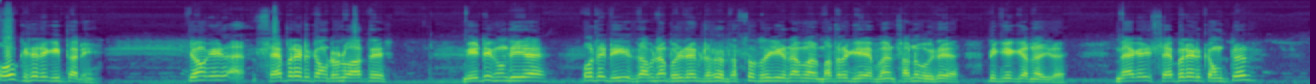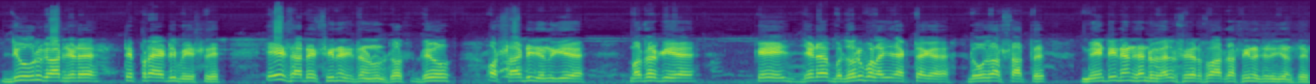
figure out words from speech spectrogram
ਉਹ ਕਿਸੇ ਨੇ ਕੀਤਾ ਨਹੀਂ। ਕਿਉਂਕਿ ਸੈਪਰੇਟ ਕਾਊਂਟਰ ਲਵਾਤੇ ਮੀਟਿੰਗ ਹੁੰਦੀ ਹੈ ਉਹਦੇ ਡੀ ਸਾਹਿਬ ਨਾਲ ਪੁੱਛਦੇ ਵੀ ਦੱਸੋ ਦੱਸੋ ਤੁਸੀਂ ਇਹਦਾ ਮਤਲਬ ਕੀ ਹੈ? ਮੈਂ ਸਾਨੂੰ ਪੁੱਛਦੇ ਆ ਵੀ ਕੀ ਕਰਨਾ ਚਾਹੀਦਾ। ਮੈਂ ਕਿਹਾ ਜੀ ਸੈਪਰੇਟ ਕਾਊਂਟਰ ਡਿਊ ਰਿਗਾਰਡ ਜਿਹੜਾ ਹੈ ਤੇ ਪ੍ਰਾਇਰਟੀ ਬੇਸ ਤੇ। ਇਹ ਸਾਡੇ ਸੀਨੀਅਰ ਸਿਟੀਜ਼ਨ ਨੂੰ ਦੱਸ ਦਿਓ ਔਰ ਸਾਡੀ ਜ਼ਿੰਦਗੀ ਹੈ। ਮਤਲਬ ਕੀ ਹੈ ਕਿ ਜਿਹੜਾ ਬਜ਼ੁਰਗ ਭਲਾਈ ਐਕਟ ਹੈਗਾ 2007 ਮੇਨਟੇਨੈਂਸ ਐਂਡ ਵੈਲਫੇਅਰ ਫਾਰ ਦਾ ਸੀਨੀਅਰ ਸਿਟੀਜ਼ਨਸ਼ਿਪ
